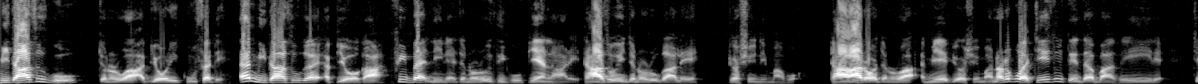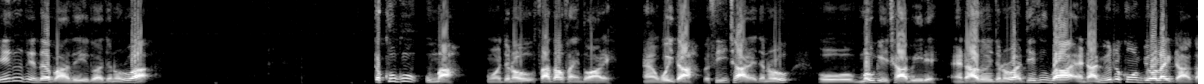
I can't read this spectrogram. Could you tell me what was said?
မိသားစုကိုကျွန်တော်တို့ကအပျော်တွေကူးဆက်တယ်အဲမိသားစုကအပျော်က feedback အနေနဲ့ကျွန်တော်တို့စီကိုပြန်လာတယ်ဒါဆိုရင်ကျွန်တော်တို့ကလည်းပျော်ရွှင်နေမှာပေါ့ဒါကတော့ကျွန်တော်တို့ကအမြဲပျော်ရွှင်ပါနောက်တစ်ခုကကျေးဇူးတင်တတ်ပါစေတဲ့ ကျေးဇူးတင်တတ်ပါစေဆိုတာကျွန်တော်တို့ကတခုခုဥမာဟိုကျွန်တော်တို့စားတောက်ဆိုင်သွားတယ်အဲဝိတာပစည်းချတယ်ကျွန်တော်တို့ဟိုမုတ်တွေချပေးတယ်အဲဒါဆိုရင်ကျွန်တော်တို့ကကျေးဇူးပါအဲဒါမျိုးတစ်ခွန်းပြောလိုက်တာက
